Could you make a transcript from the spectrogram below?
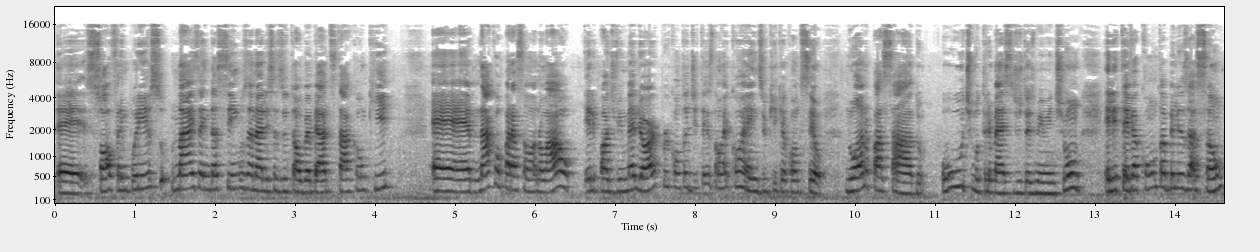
é, sofrem por isso, mas ainda assim os analistas do Itaú BBA destacam que é, na comparação anual, ele pode vir melhor por conta de itens não recorrentes. E o que, que aconteceu? No ano passado, o último trimestre de 2021, ele teve a contabilização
